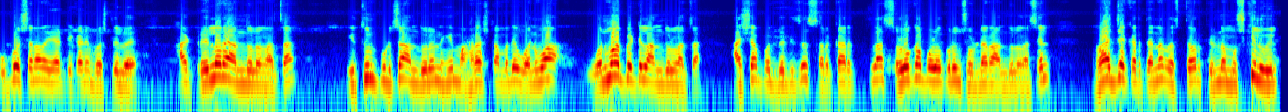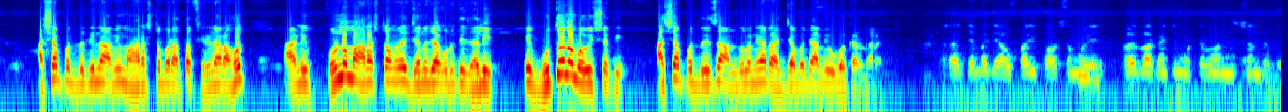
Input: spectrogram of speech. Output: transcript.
उपोषणाला या ठिकाणी बसलेलो आहे. हा ट्रेलर आहे आंदोलनाचा. इथून पुढचं आंदोलन हे महाराष्ट्रामध्ये वनवा वनवा पेटेल आंदोलनाचा. अशा पद्धतीचं सरकारला सळोका पळो करून सोडणारं आंदोलन असेल राज्यकर्त्यांना रस्त्यावर फिरणं मुश्किल होईल अशा पद्धतीनं आम्ही महाराष्ट्रभर आता फिरणार आहोत. आणि पूर्ण महाराष्ट्रामध्ये जनजागृती झाली एक भूतोन भविष्यती अशा पद्धतीचं आंदोलन या राज्यामध्ये आम्ही उभं करणार आहे. राज्यामध्ये अवकाळी पावसामुळे फळबागांचे मोठ्या प्रमाणात नुकसान झाले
